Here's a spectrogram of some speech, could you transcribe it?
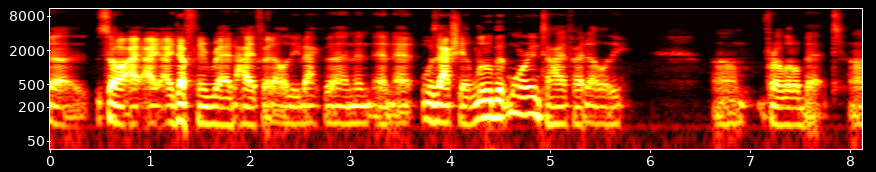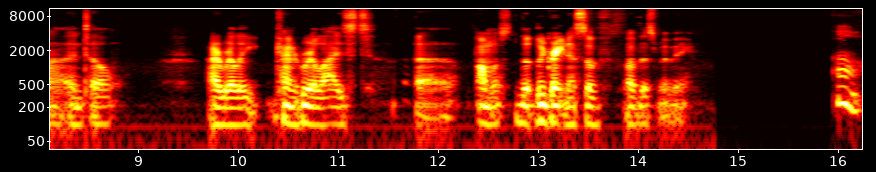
uh, so I, I- I definitely read High Fidelity back then, and, and, and was actually a little bit more into High Fidelity um, for a little bit uh, until I really kind of realized uh, almost the, the greatness of, of this movie. Oh,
